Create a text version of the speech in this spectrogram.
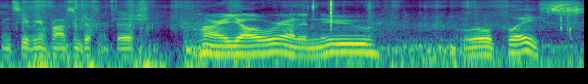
and see if we can find some different fish. All right, y'all, we're at a new little place.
